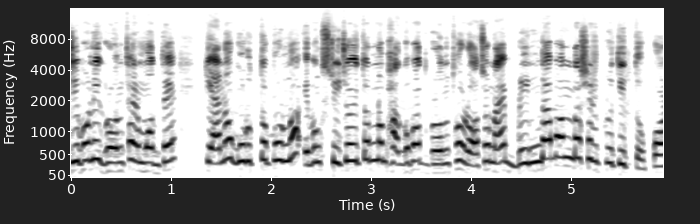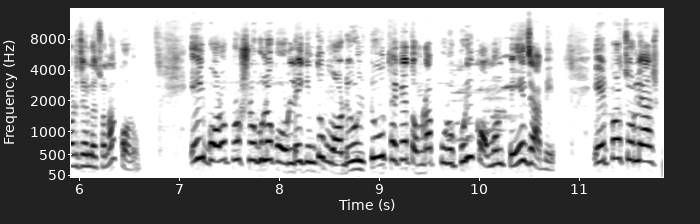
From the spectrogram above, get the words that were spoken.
জীবনী গ্রন্থের মধ্যে কেন গুরুত্বপূর্ণ এবং শ্রীচৈতন্য ভাগবত গ্রন্থ রচনায় বৃন্দাবন দাসের কৃতিত্ব পর্যালোচনা করো। এই বড় প্রশ্নগুলো করলেই কিন্তু মডিউল টু থেকে তোমরা পুরোপুরি কমন পেয়ে যাবে। এরপর চলে আসব,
